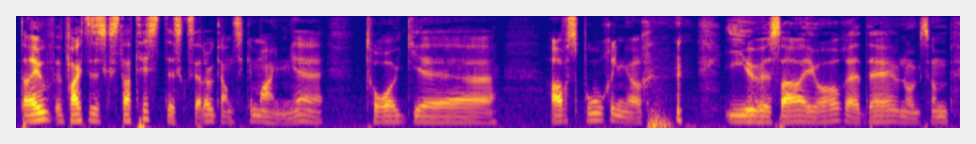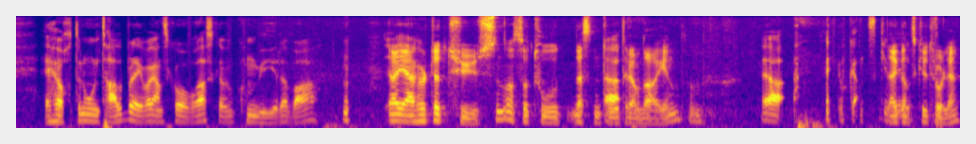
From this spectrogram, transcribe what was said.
Det er jo faktisk statistisk så er det jo ganske mange togavsporinger eh, i USA i året. Det er jo noe som Jeg hørte noen tall på det, jeg var ganske overraska over hvor mye det var. ja, jeg hørte 1000, altså to, nesten to-tre ja. om dagen. Sånn. Ja, det er jo ganske Det er ganske utrolig.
